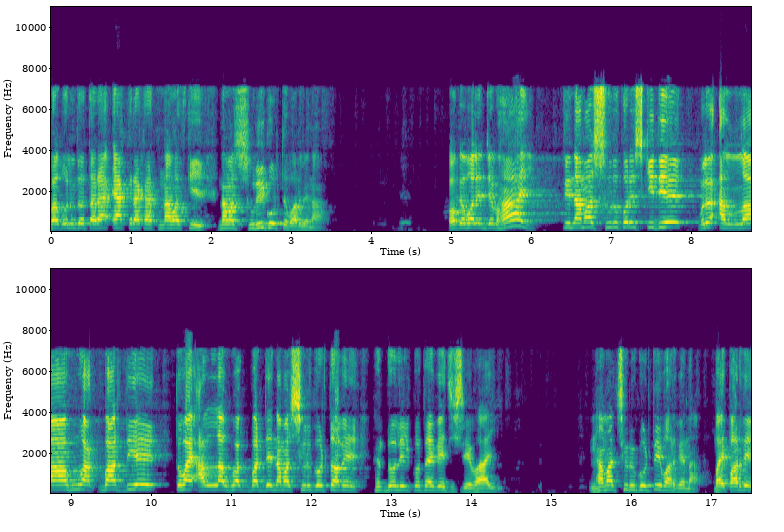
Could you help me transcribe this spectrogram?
বা বলুন তো তারা এক রাকাত নামাজ কি? নামাজ শুরুই করতে পারবে না। ওকে বলেন যে, ভাই, তুই নামাজ শুরু করিস কি দিয়ে? বলে, আল্লাহু আকবার দিয়ে। তো ভাই, আল্লাহ আকবার দিয়ে নামাজ শুরু করতে হবে। দলিল কোথায় পেয়েছিস রে ভাই? নামাজ শুরু করতেই পারবে না। ভাই, পারবে?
